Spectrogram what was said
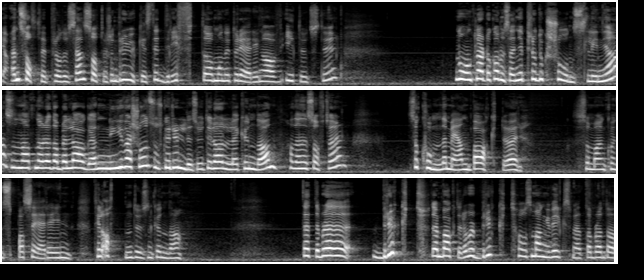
ja, en softwareprodusent, software som brukes til drift og monitorering av IT-utstyr. Noen klarte å komme seg inn i produksjonslinja, sånn at når det da ble laga en ny versjon som skulle rulles ut til alle kundene av denne softwaren, så kom det med en bakdør som man kunne spasere inn til 18 000 kunder. Dette ble brukt, Den bakdøra ble brukt hos mange virksomheter, bl.a.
